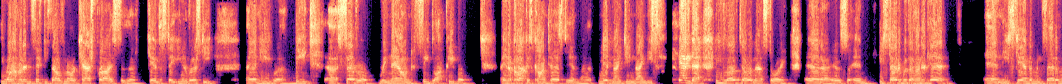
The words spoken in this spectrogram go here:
He won a $150,000 cash prize to the Kansas State University, and he uh, beat uh, several renowned feedlot people in a carcass contest in the mid 1990s. And uh, he loved telling that story. And uh, it was, and he started with a hundred head, and he scanned them and fed them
